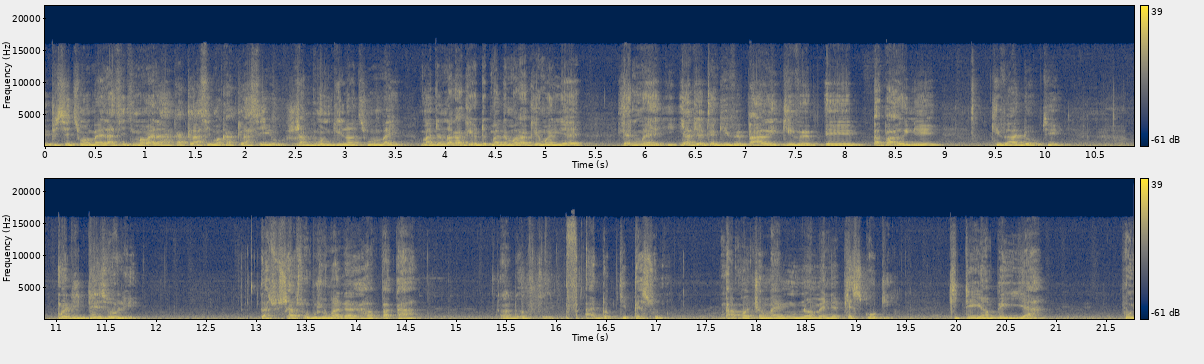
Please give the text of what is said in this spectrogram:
et puis c'est moment là, c'est moment là, qui a classé, qui a classé. yo. Chaque monde qui l'a dit, madame là, qui- madame dit, il y a- il y a quelqu'un qui veut pari, qui veut eh, pas qui veut adopter. Moi, je dis désolé. L'association Boujon Madagascar pas qu'à Adopté. adopter personne. Pas prendre chamay moun nan, mais une pièce côté. Quitter un pays là pour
